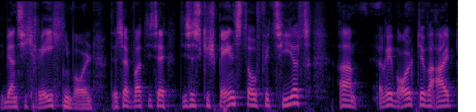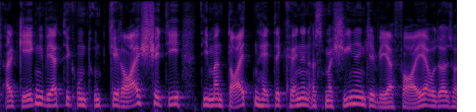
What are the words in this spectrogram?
die werden sich rächen wollen. Deshalb war diese, dieses Gespenst der Offiziersrevolte äh, war all, allgegenwärtig und, und Geräusche, die, die man deuten hätte können als Maschinengewehrfeuer oder also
